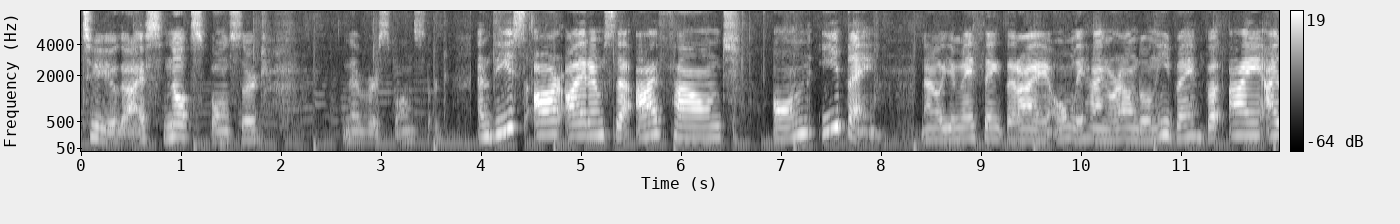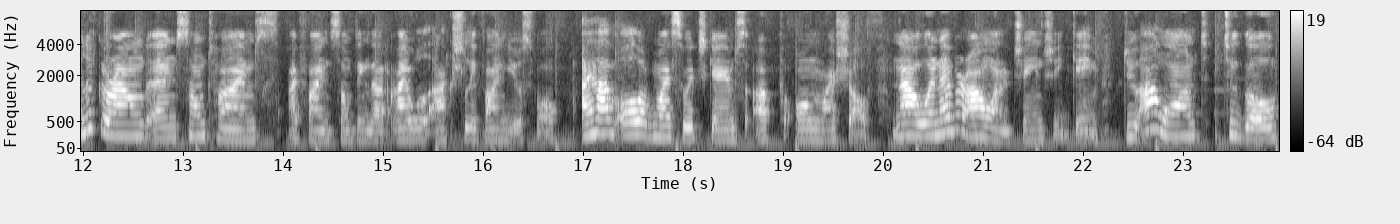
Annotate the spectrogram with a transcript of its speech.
to you guys. Not sponsored, never sponsored. And these are items that I found on eBay. Now you may think that I only hang around on eBay, but I, I look around and sometimes I find something that I will actually find useful. I have all of my Switch games up on my shelf. Now whenever I want to change a game, do I want to go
